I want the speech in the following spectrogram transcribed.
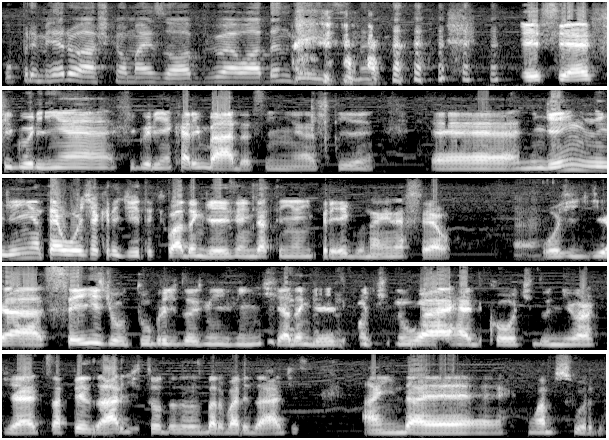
O primeiro, eu acho que é o mais óbvio, é o Adam Gaze, né? Esse é figurinha, figurinha carimbada, assim. Acho que é, ninguém, ninguém até hoje acredita que o Adam Gaze ainda tenha emprego na NFL. É. Hoje, dia 6 de outubro de 2020, Adam Gaze continua head coach do New York Jets, apesar de todas as barbaridades, ainda é um absurdo.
